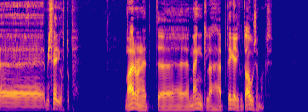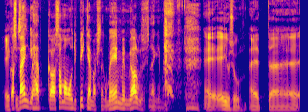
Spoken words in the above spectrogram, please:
Äh, mis veel juhtub? ma arvan, et äh, mäng läheb tegelikult ausamaks. kas siis... mäng läheb ka samamoodi pikemaks, nagu me MM-i alguses nägime ei usu, et, äh,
